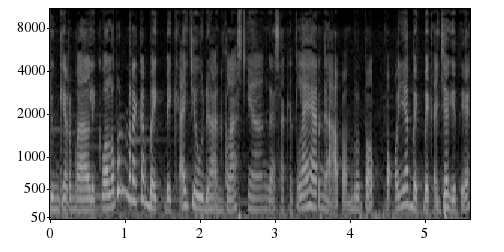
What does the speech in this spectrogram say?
Jungkir balik walaupun mereka baik-baik aja udahan kelasnya nggak sakit leher nggak apa pokoknya baik-baik aja gitu ya.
